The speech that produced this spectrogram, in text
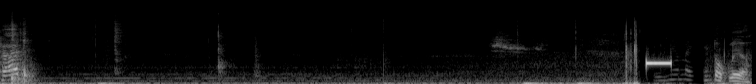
คัดตกเลยเหรอ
